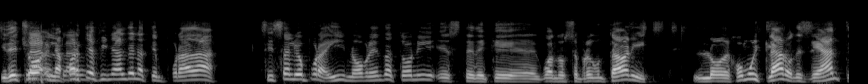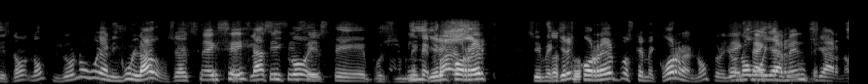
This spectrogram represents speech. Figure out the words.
Y de hecho, en la parte final de la temporada sí salió por ahí, ¿no, Brenda, Tony? Este, de que cuando se preguntaban y lo dejó muy claro desde antes, ¿no? No, yo no voy a ningún lado, o sea, es el clásico, este, pues me, quieren correr, si me quieren correr, pues que me corran, ¿no? Pero yo no voy a renunciar, ¿no?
